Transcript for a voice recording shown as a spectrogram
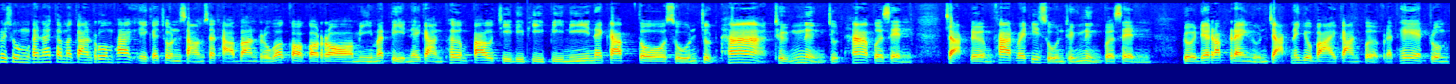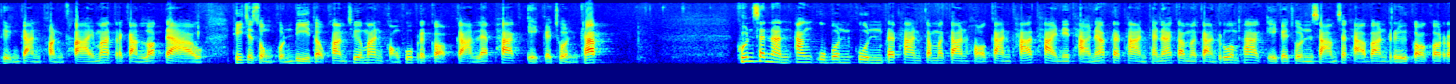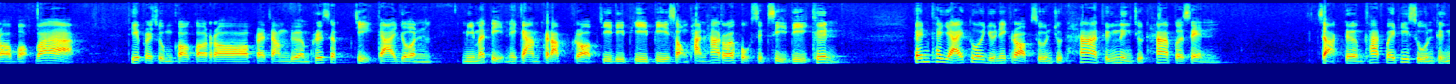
ประชุมคณะกรรมการร่วมภาคเอกชน 3 สถาบัน หรือว่ากกรมีมติในการเพิ่มเป้า GDP ปีนี้นะครับ โต 0.5 ถึง 1.5%จากเดิมคาดไว้ที่ 0 ถึง 1%โดยได้รับแรงหนุนจากนโยบายการเปิดประเทศ รวมถึงการผ่อนคลายมาตรการล็อกดาวน์ที่จะส่งผลดีต่อความเชื่อมั่นของผู้ประกอบการและภาคเอกชนครับคุณสนั่นอังอุบลกุลประธานกรรมการหอการค้าไทยในฐานะประธานคณะกรรมการร่วมภาคเอกชน 3 สถาบันหรือกกรบอกว่า ที่ประชุมกกรประจำเดือนพฤศจิกายน มีมติในการปรับกรอบ GDP ปี 2564 ดีขึ้น เป็นขยายตัวอยู่ในกรอบ 0.5 ถึง 1.5%จากเดิมคาดไว้ที่ 0 ถึง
